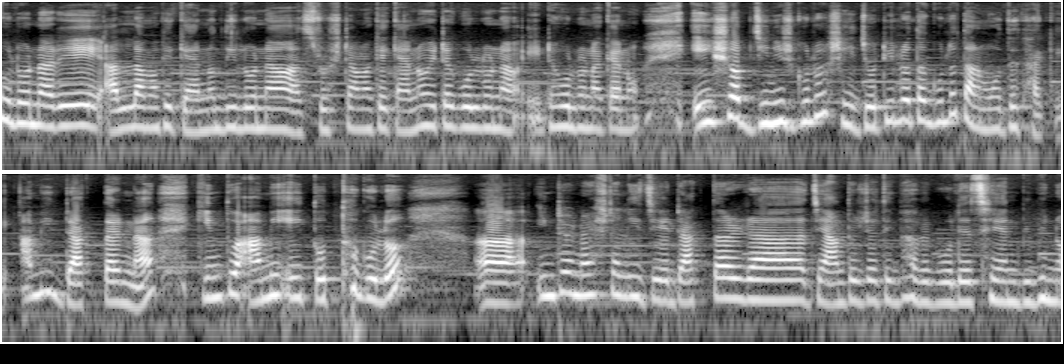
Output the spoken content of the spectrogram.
হলো না রে? আল্লাহ আমাকে কেন দিল না? স্রষ্টা আমাকে কেন এটা করল না? এটা হলো না কেন? এই সব জিনিসগুলো, সেই জটিলতাগুলো তার মধ্যে থাকে। আমি ডাক্তার না, কিন্তু আমি এই তথ্যগুলো ইন্টারন্যাশনালি যে ডাক্তাররা যে আন্তর্জাতিকভাবে বলেছেন, বিভিন্ন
